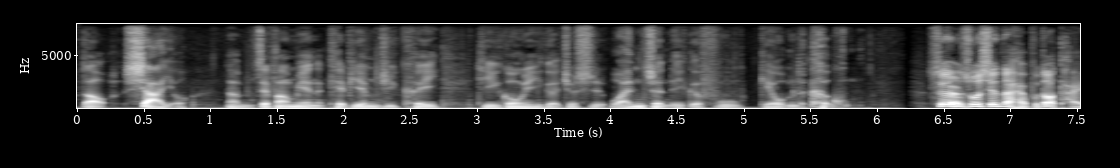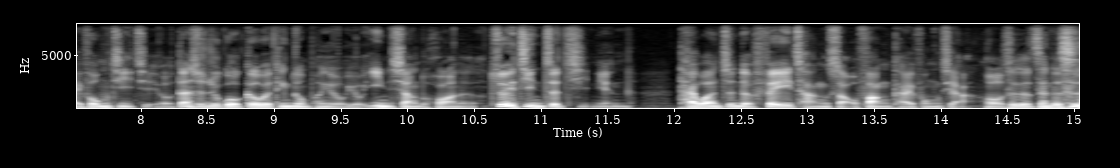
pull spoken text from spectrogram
到下游，那么这方面呢，KPMG 可以提供一个就是完整的一个服务给我们的客户。虽然说现在还不到台风季节哦，但是如果各位听众朋友有印象的话呢，最近这几年台湾真的非常少放台风假哦，这个真的是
